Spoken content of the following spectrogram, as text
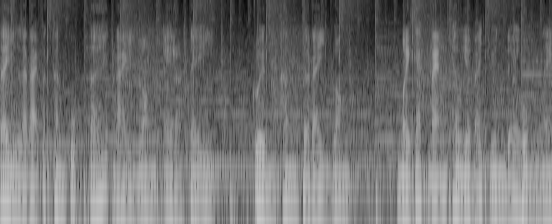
Đây là đài phát thanh quốc tế Đài Loan RTI, truyền thanh từ Đài Loan. Mời các bạn theo dõi bài chuyên đề hôm nay.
